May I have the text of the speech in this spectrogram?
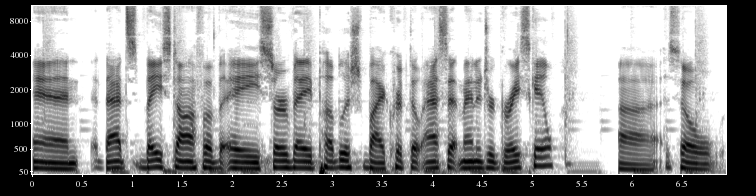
and that's based off of a survey published by crypto asset manager Grayscale. Uh, so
